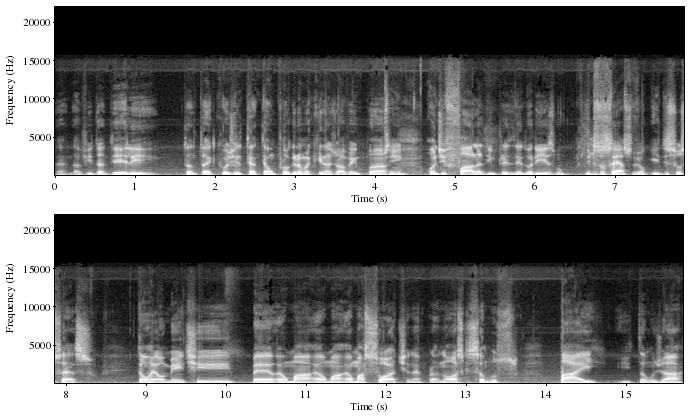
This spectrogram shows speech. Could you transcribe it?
né, da vida dele. Tanto é que hoje ele tem até um programa aqui na Jovem Pan, Sim. onde fala de empreendedorismo. E de sucesso, viu? E de sucesso. Então realmente é, é uma, é, uma, é uma sorte né, para nós que somos pai e estamos já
